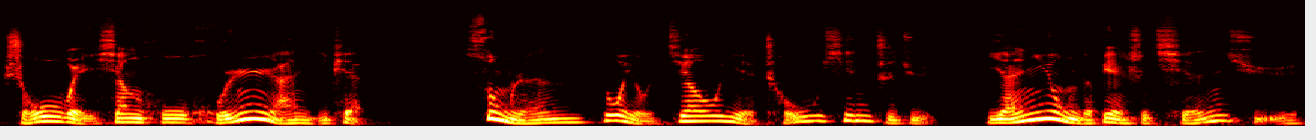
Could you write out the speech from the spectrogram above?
首尾相呼，浑然一片。宋人多有蕉叶愁心之句，沿用的便是前许。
